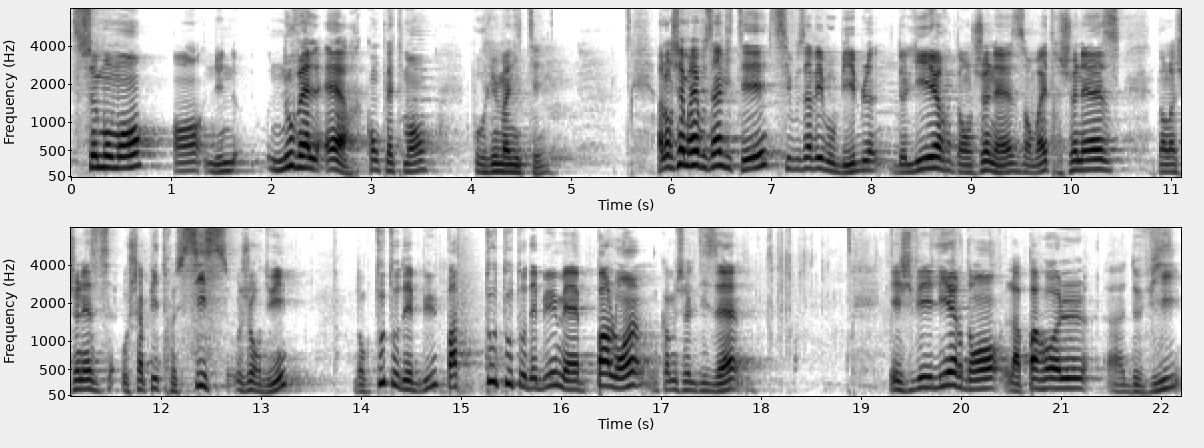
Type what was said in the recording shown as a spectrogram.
ce moment en une nouvelle ère complètement pour l'humanité. Alors j'aimerais vous inviter, si vous avez vos Bibles, de lire dans Genèse. On va être Genèse, dans la Genèse au chapitre 6 aujourd'hui. Donc tout au début, pas tout tout au début, mais pas loin, comme je le disais. Et je vais lire dans la parole euh, de vie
